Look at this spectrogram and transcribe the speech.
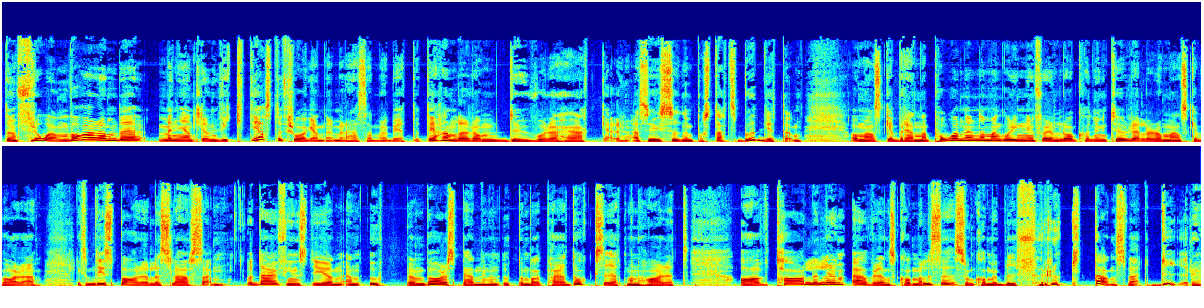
den frånvarande men egentligen viktigaste frågan nu med det här samarbetet det handlar om duvor och hökar, alltså i synen på statsbudgeten. Om man ska bränna på nu när man går in inför en lågkonjunktur eller om man ska vara, liksom, det är spara eller slösa. Och där finns det ju en, en upp uppenbar spänning och en uppenbar paradox i att man har ett avtal eller en överenskommelse som kommer bli fruktansvärt dyr.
